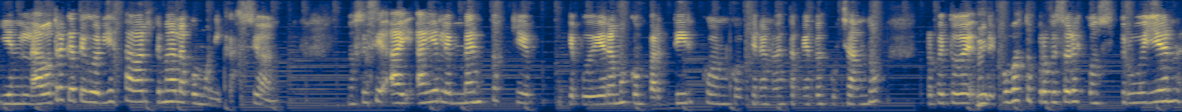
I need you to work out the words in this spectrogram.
Y en la otra categoría estaba el tema de la comunicación. No sé si hay, hay elementos que, que, pudiéramos compartir con, con, quienes nos están viendo, escuchando, respecto de, cómo estos profesores construyen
